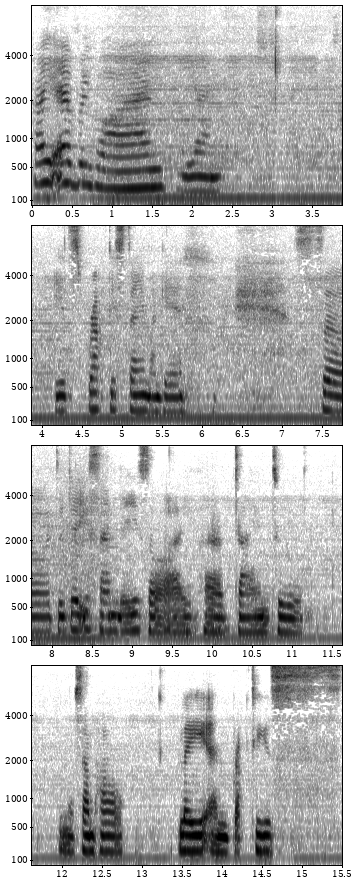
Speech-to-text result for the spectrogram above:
Hi everyone! Ayan. It's practice time again. so today is Sunday so I have time to you know somehow play and practice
